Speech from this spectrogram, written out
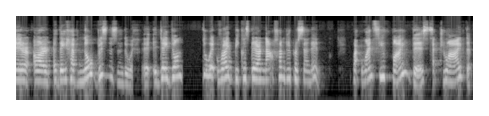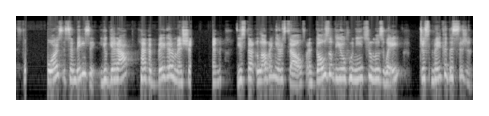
there are they have no business in doing it. they don't do it right because they are not 100% in. But once you find this that drive that force it's amazing. You get up have a bigger mission you start loving yourself and those of you who need to lose weight just make a decision.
